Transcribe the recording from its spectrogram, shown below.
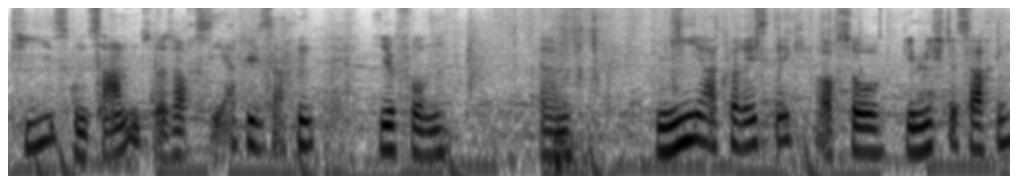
Kies und Sand, also auch sehr viele Sachen hier von ähm, Mini-Aquaristik, auch so gemischte Sachen,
